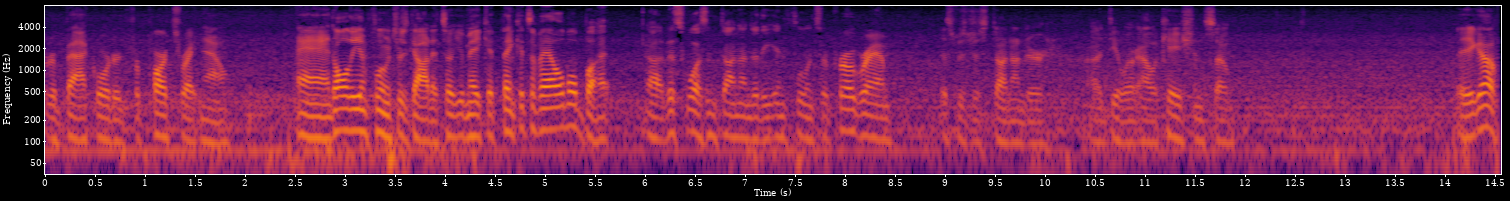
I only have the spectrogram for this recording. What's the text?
sort of back ordered for parts right now. And all the influencers got it. So you make it think it's available, but uh, this wasn't done under the influencer program. This was just done under uh, dealer allocation. So there you go.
